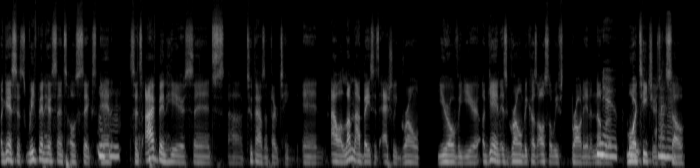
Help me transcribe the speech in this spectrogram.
again, since we've been here since 6 and Mhm. since I've been here since uh, 2013, and our alumni base has actually grown year over year. Again, it's grown because also we've brought in a number New- more teachers, Mhm. and so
